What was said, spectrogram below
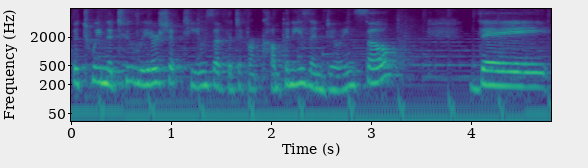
between the two leadership teams of the different companies in doing so. They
